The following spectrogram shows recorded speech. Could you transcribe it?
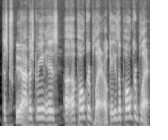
Because Yeah. Travis Green is a, a poker player. Okay, he's a poker player.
